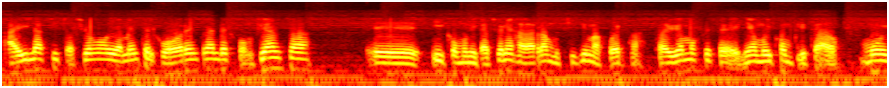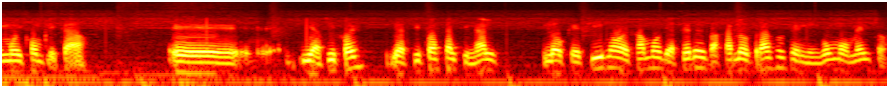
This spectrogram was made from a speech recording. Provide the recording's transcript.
Ahí la situación obviamente el jugador entra en desconfianza, eh, y comunicaciones agarra muchísima fuerza. Sabíamos que se venía muy complicado, muy, muy complicado. Eh, y así fue, y así fue hasta el final. Lo que sí no dejamos de hacer es bajar los brazos en ningún momento.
